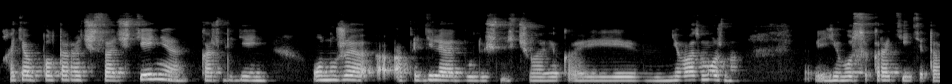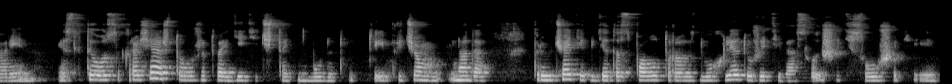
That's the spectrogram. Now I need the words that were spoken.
хотя бы полтора часа чтения каждый день, он уже определяет будущность человека, и невозможно его сократить это время. Если ты его сокращаешь, то уже твои дети читать не будут. И причем надо приучать их где-то с полутора, с двух лет уже тебя слышать, слушать. И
